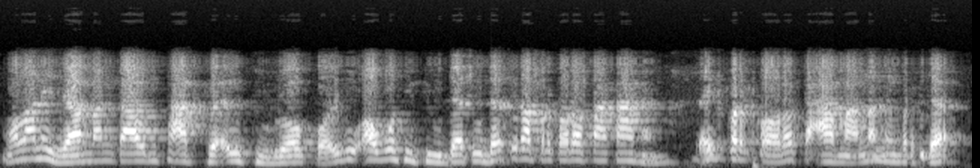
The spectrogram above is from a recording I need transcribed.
Mulane zaman kaum sabak itu duraka, itu Allah sing diudat-udat ora perkara pakanan. Tapi perkara keamanan yang perda.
